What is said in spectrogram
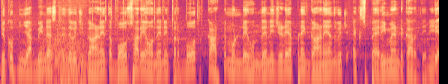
ਦੇਖੋ, ਪੰਜਾਬੀ ਇੰਡਸਟਰੀ ਦੇ ਵਿੱਚ ਗਾਣੇ ਤਾਂ ਬਹੁਤ ਸਾਰੇ ਆਉਂਦੇ ਨੇ, ਪਰ ਬਹੁਤ ਘੱਟ ਮੁੰਡੇ ਹੁੰਦੇ ਨੇ ਜਿਹੜੇ ਆਪਣੇ ਗਾਣਿਆਂ ਦੇ ਵਿੱਚ ਐਕਸਪੈਰੀਮੈਂਟ ਕਰਦੇ ਨੇ। ਤੇ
